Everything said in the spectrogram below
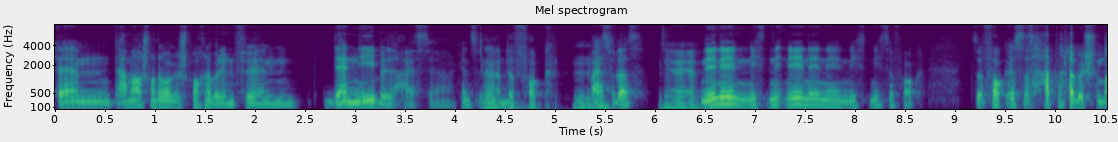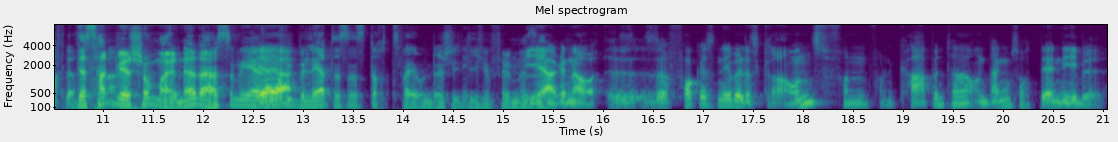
Ähm, da haben wir auch schon drüber gesprochen, über den Film. Der Nebel heißt er. Kennst du Ja, den? The Fog. Mhm. Weißt du das? Ja, ja. Nee, nee, nicht, nee, nee, nee, nee, nicht, nicht The Fog. The Fog ist, das hat man, glaube ich, schon mal. Das hatten wir schon mal, ne? Da hast du mir ja, Ja, ja. irgendwie belehrt, dass es doch zwei unterschiedliche Filme sind. Ja, genau. The Fog ist Nebel des Grauens von, von Carpenter und dann gibt es noch Der Nebel.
